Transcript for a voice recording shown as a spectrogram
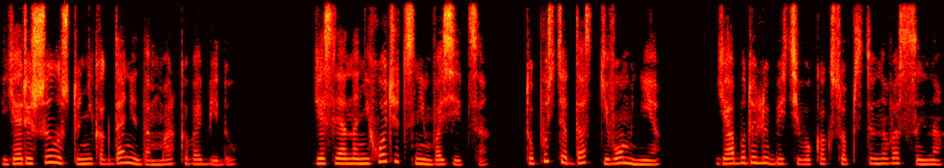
Я решила, что никогда не дам Марка в обиду. Если она не хочет с ним возиться, то пусть отдаст его мне. Я буду любить его как собственного сына.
